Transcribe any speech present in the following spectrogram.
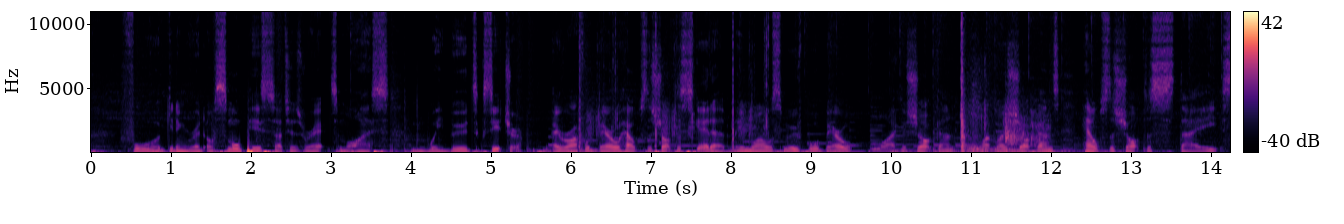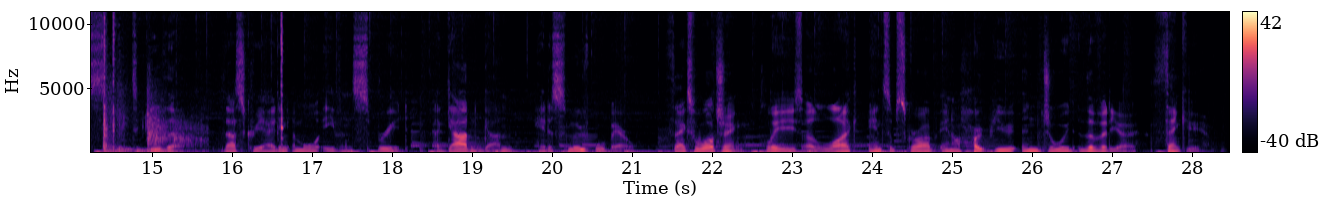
for getting rid of small pests such as rats, mice, wee birds, etc. A rifled barrel helps the shot to scatter, meanwhile a smoothbore barrel, like a shotgun, like most shotguns, helps the shot to stay sewn together, thus creating a more even spread. A garden gun had a smoothbore barrel. Thanks for watching. Please uh, like and subscribe and I hope you enjoyed the video. Thank you.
